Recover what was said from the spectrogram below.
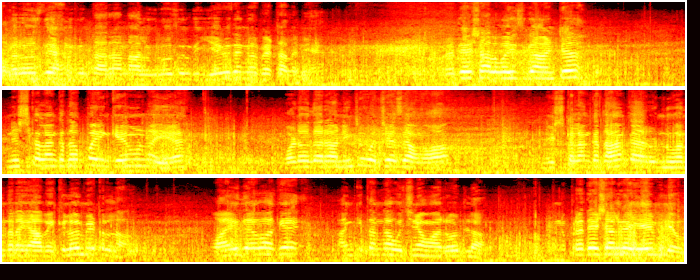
ఒక రోజుదే అనుకుంటారా నాలుగు రోజులది ఏ విధంగా పెట్టాలని? ప్రదేశాల వైజ్గా అంటే నిష్కలంక తప్ప ఇంకేమున్నాయి? వడోదర నుంచి వచ్చేసాము. నిష్కలంక దాకా రెండు వందల యాభై కిలోమీటర్లు. వాయుదేవాకే అంకితంగా వచ్చినాము ఆ రోడ్లో. ఇంక ప్రదేశాలుగా ఏమి లేవు.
